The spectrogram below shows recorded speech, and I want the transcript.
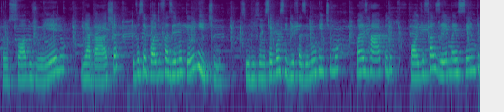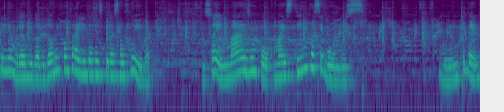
Então sobe o joelho e abaixa e você pode fazer no teu ritmo. Se você conseguir fazer no ritmo mais rápido, pode fazer, mas sempre lembrando do abdômen contraído e respiração fluida. Isso aí, mais um pouco, mais 30 segundos. Muito bem.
